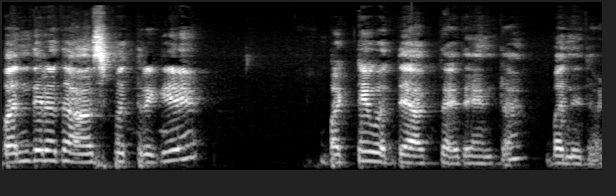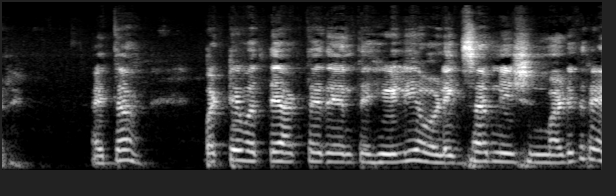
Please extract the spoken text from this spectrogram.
ಬಂದಿರೋದ ಆಸ್ಪತ್ರೆಗೆ ಬಟ್ಟೆ ಒದ್ದೆ ಆಗ್ತಾ ಇದೆ ಅಂತ ಬಂದಿದ್ದಾಳೆ. ಆಯ್ತಾ? ಬಟ್ಟೆ ಒದ್ದೆ ಆಗ್ತಾ ಇದೆ ಅಂತ ಹೇಳಿ ಅವಳು ಎಕ್ಸಾಮಿನೇಷನ್ ಮಾಡಿದ್ರೆ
